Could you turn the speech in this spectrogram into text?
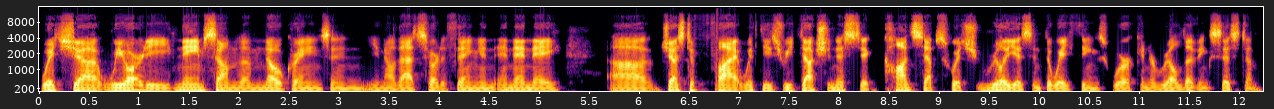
which uh, we already named some of them, no grains and you know that sort of thing, and and then they uh, justify it with these reductionistic concepts, which really isn't the way things work in a real living system.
